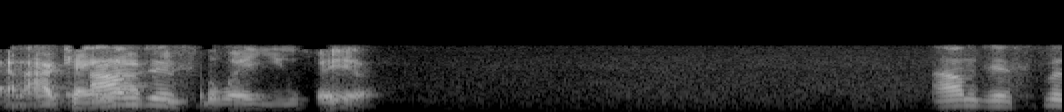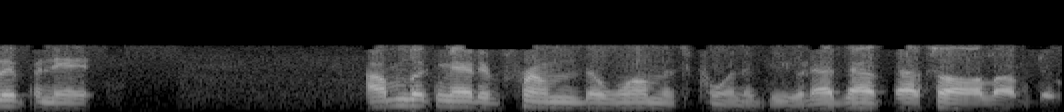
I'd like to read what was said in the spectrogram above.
and I can't I'm just- for the way you feel. I'm just flipping it. I'm looking at it from the woman's point of view. That that that's all I'm doing.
